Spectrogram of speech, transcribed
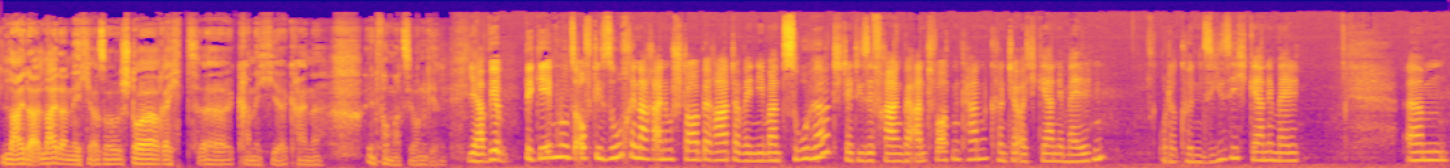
Leider, leider nicht. Also Steuerrecht äh, kann ich hier keine Informationen geben. Ja, wir begeben uns auf die Suche nach einem Steuerberater. Wenn jemand zuhört, der diese Fragen beantworten kann, könnt ihr euch gerne melden oder können Sie sich gerne melden. Ähm,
